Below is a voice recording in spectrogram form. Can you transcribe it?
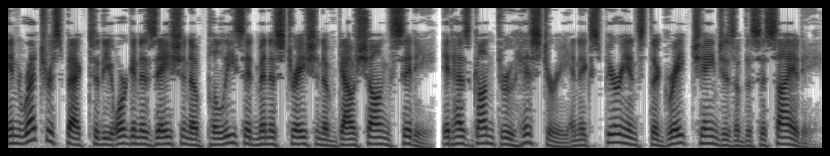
in retrospect to the organization of police administration of Kaohsiung City, it has gone through history and experienced the great changes of the society.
